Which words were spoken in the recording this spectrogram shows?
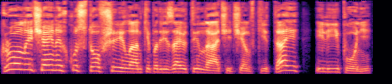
Кроны чайных кустов в Шри-Ланке подрезают иначе, чем в Китае или Японии.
